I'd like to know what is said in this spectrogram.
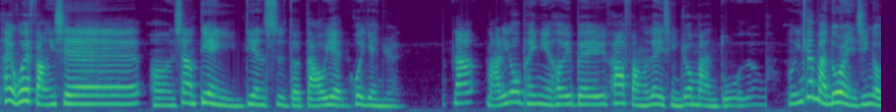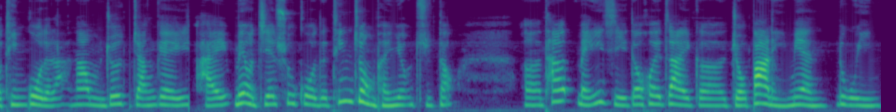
他也会访一些，嗯，像电影、电视的导演或演员。那马里奥陪你喝一杯，他访的类型就蛮多的，应该蛮多人已经有听过的啦。那我们就讲给还没有接触过的听众朋友知道。呃，他每一集都会在一个酒吧里面录音，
